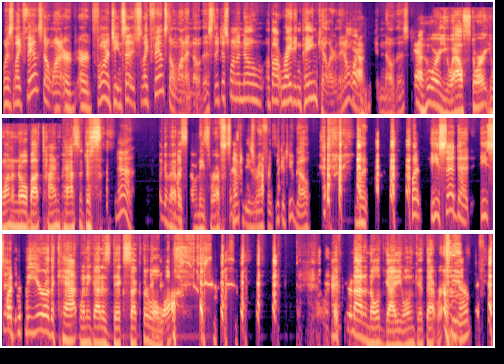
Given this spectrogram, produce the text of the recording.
was like fans don't want or or florentine said it's like fans don't want to know this they just want to know about writing painkiller they don't Yeah. want to know this Yeah. Who are you, Al Stewart? You want to know about time passages? yeah Look at that, a 70s reference. 70s reference look at you go but but he said that he said Was it the year of the cat when he got his dick sucked through a wall? if you're not an old guy, you won't get that reference. Yep.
